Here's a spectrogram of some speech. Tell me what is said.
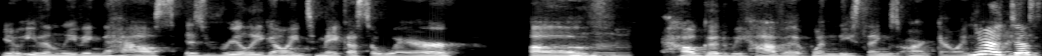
you know even leaving the house is really going to make us aware of mm-hmm. how good we have it when these things aren't going yeah it does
